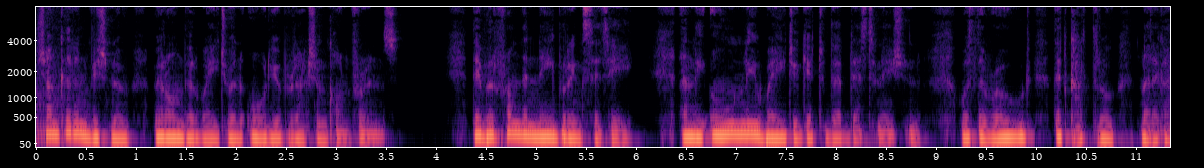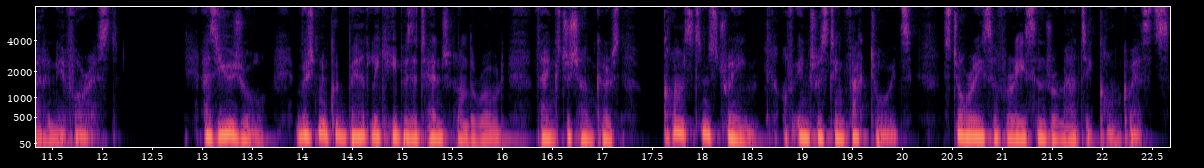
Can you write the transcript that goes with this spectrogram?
Shankar and Vishnu were on their way to an audio production conference. They were from the neighboring city and the only way to get to their destination was the road that cut through Narakaranya forest. As usual, Vishnu could barely keep his attention on the road thanks to Shankar's constant stream of interesting factoids, stories of recent romantic conquests,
